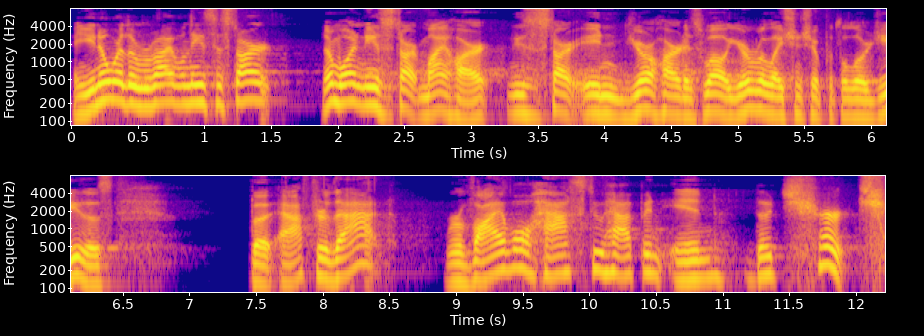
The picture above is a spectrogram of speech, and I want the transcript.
And you know where the revival needs to start? Number one, it needs to start in my heart. It needs to start in your heart as well, your relationship with the Lord Jesus. But after that, revival has to happen in the church.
